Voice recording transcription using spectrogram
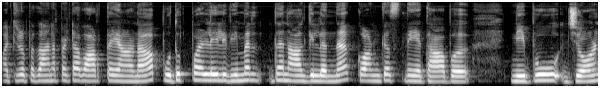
മറ്റൊരു പ്രധാനപ്പെട്ട വാർത്തയാണ് പുതുപ്പള്ളിയിൽ വിമതനാകില്ലെന്ന് കോൺഗ്രസ് നേതാവ് നിബു ജോൺ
